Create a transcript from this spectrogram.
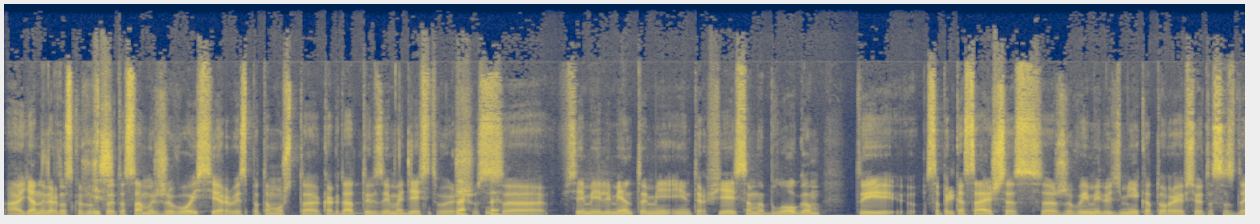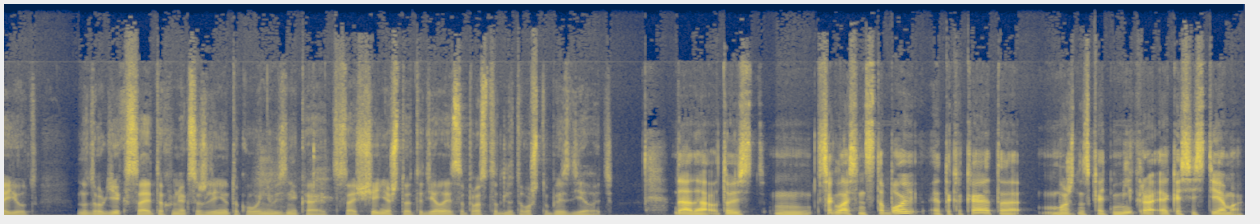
А я, наверное, скажу, Из... что это самый живой сервис, потому что когда ты взаимодействуешь да, с да. всеми элементами и интерфейсом, и блогом, ты соприкасаешься с живыми людьми, которые все это создают. На других сайтах у меня, к сожалению, такого не возникает. Ощущение, что это делается просто для того, чтобы сделать. Да, да, то есть согласен с тобой, это какая-то, можно сказать, микроэкосистема.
